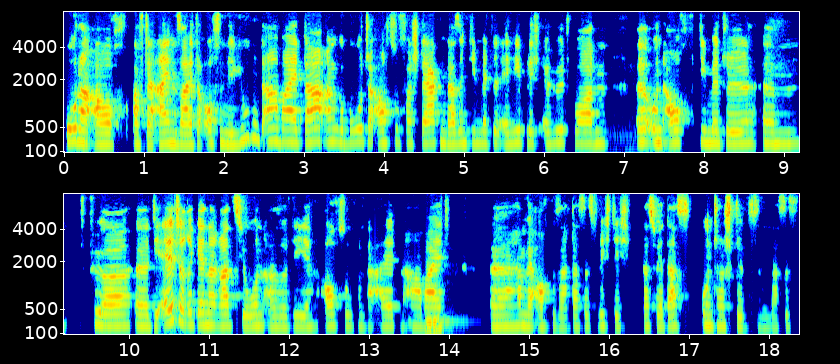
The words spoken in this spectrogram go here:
oder auch auf der einen Seite offene Jugendarbeit, da Angebote auch zu verstärken. Da sind die Mittel erheblich erhöht worden äh, und auch die Mittel ähm, für äh, die ältere Generation, also die aufsuchende Altenarbeit, mhm. äh, haben wir auch gesagt, das ist wichtig, dass wir das unterstützen. Das ist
